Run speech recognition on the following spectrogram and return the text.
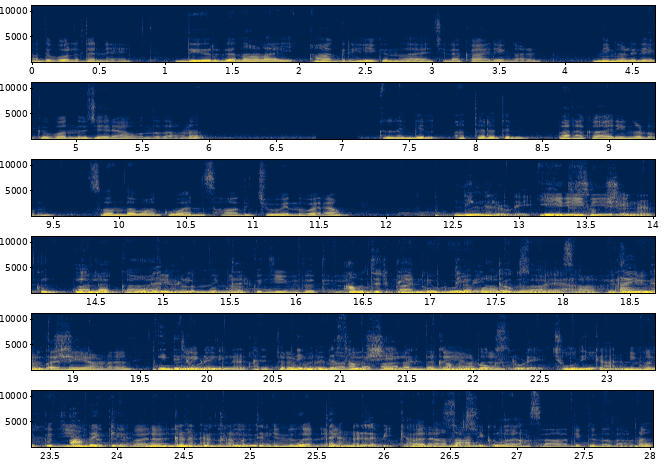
അതുപോലെ തന്നെ ദീർഘനാളായി ആഗ്രഹിക്കുന്നതായ ചില കാര്യങ്ങൾ നിങ്ങളിലേക്ക് വന്നു ചേരാവുന്നതാണ്. അല്ലെങ്കിൽ അത്തരത്തിൽ പല കാര്യങ്ങളും സ്വന്തമാക്കുവാൻ സാധിച്ചു എന്ന് വരാം. നിങ്ങളുടെ ഈ രീതിയിലും പല കാര്യങ്ങളും നിങ്ങൾക്ക് ജീവിതത്തിൽ അനുകൂലമാകുന്നതായ സാഹചര്യങ്ങൾ തന്നെയാണ്. ഇതിലൂടെ നിങ്ങൾക്ക് നിങ്ങളുടെ സംശയങ്ങൾ കമന്റ് ബോക്സിലൂടെ ചോദിക്കാൻ ചോദിക്കാനും നിങ്ങൾക്ക് അവയ്ക്ക് മുൻഗണനാക്രമത്തിൽ ഉത്തരങ്ങൾ ലഭിക്കാൻ സാധിക്കുന്നതാണ്. സാധിക്കുന്നതാണ്.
